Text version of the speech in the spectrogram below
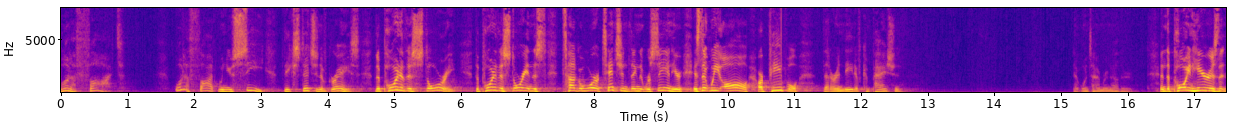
What a thought. What a thought when you see the extension of grace. The point of this story, the point of this story and this tug of war tension thing that we're seeing here is that we all are people that are in need of compassion at one time or another. And the point here is that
